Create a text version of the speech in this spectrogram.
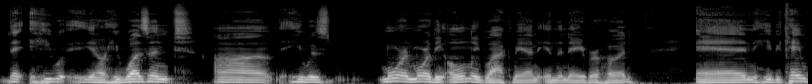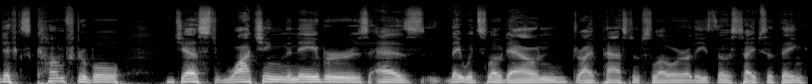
that he, you know, he wasn't, uh, he was more and more the only black man in the neighborhood. And he became discomfortable just watching the neighbors as they would slow down, drive past him slower, these those types of things.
